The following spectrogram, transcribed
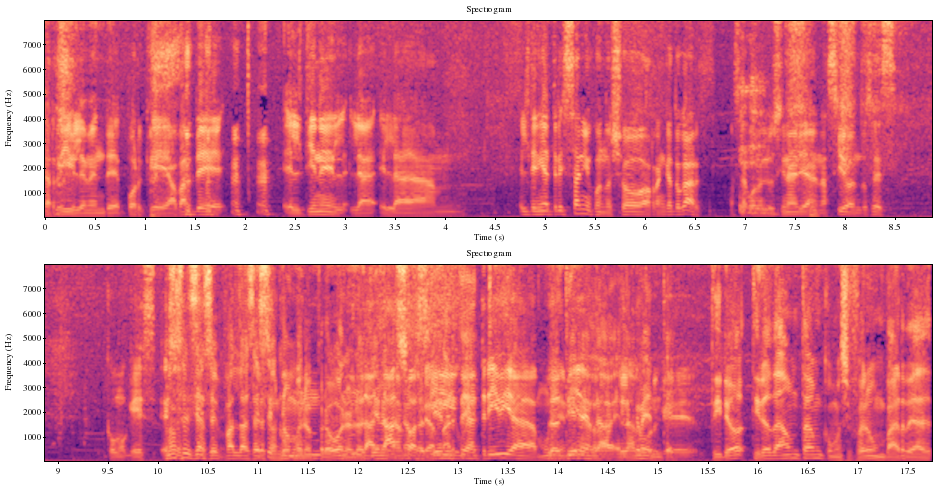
terriblemente, porque aparte él tiene la, la- él tenía tres años cuando yo arranqué a tocar, o sea, cuando Lucinaria nació, entonces como que es... No sé es- si hace falta hacer esos números, un- pero bueno, lo tiene en la mente. una trivia muy lo de tiene en mierda, la- en la mente. Porque- Tiró, tiró Downtown como si fuera un bar de,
